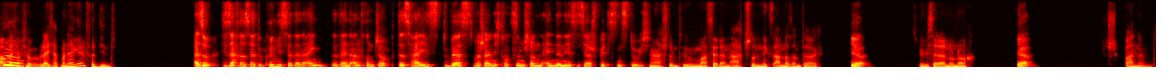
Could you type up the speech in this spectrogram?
Aber Ja. ich, vielleicht hat man ja Geld verdient. Also die Sache ist ja, du kündigst ja deinen, ein- deinen anderen Job. Das heißt, du wärst wahrscheinlich trotzdem schon Ende nächstes Jahr spätestens durch. Ja, stimmt. Du machst ja dann acht Stunden nichts anderes am Tag. Ja, Streamst ja dann nur noch. ja. Spannend.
